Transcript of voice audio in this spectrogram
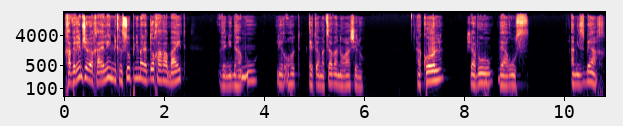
חברים שלו, החיילים, נכנסו פנימה לתוך הר הבית ונדהמו לראות את המצב הנורא שלו. הכל שבור והרוס. המזבח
